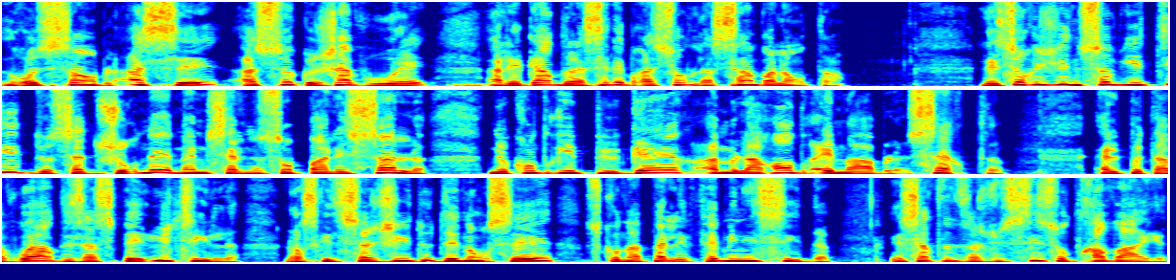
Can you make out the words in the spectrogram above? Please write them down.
ressemblent assez à ceux que j'avouais à l'égard de la célébration de la Saint-Valentin. Les origines soviétiques de cette journée, même si elles ne sont pas les seules, ne contribuent guère à me la rendre aimable, certes elle peut avoir des aspects utiles lorsqu'il s'agit de dénoncer ce qu'on appelle les féminicides et certaines injustices au travail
